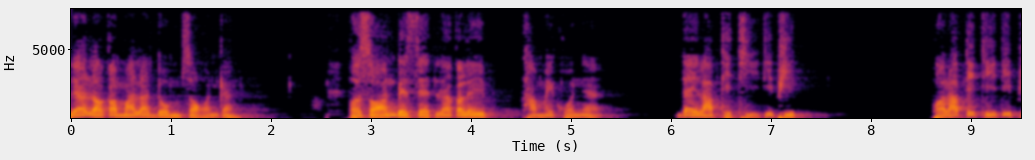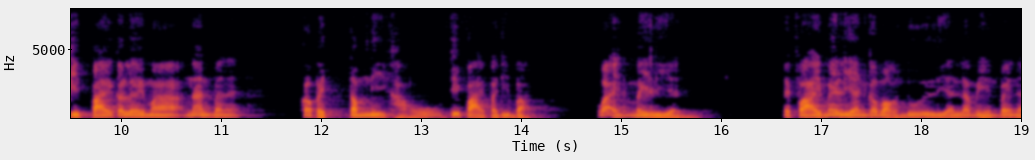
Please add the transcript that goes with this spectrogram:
แล้วเราก็มาระดมสอนกัน พอสอนเบ็ดเสร็จแล้วก็เลยทำให้คนเนี่ย ได้รับทิฏฐิที่ผิด พอรับทิฏฐิที่ผิดไปก็เลยมานั่นไปก็ไปตำหนิเขาที่ฝ่ายปฏิบัติ ว่าไอ้ไม่เรียน ไอ้ฝ่ายไม่เรียนก็บอกดูเรียนแล้วไม่เห็นไปไหน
